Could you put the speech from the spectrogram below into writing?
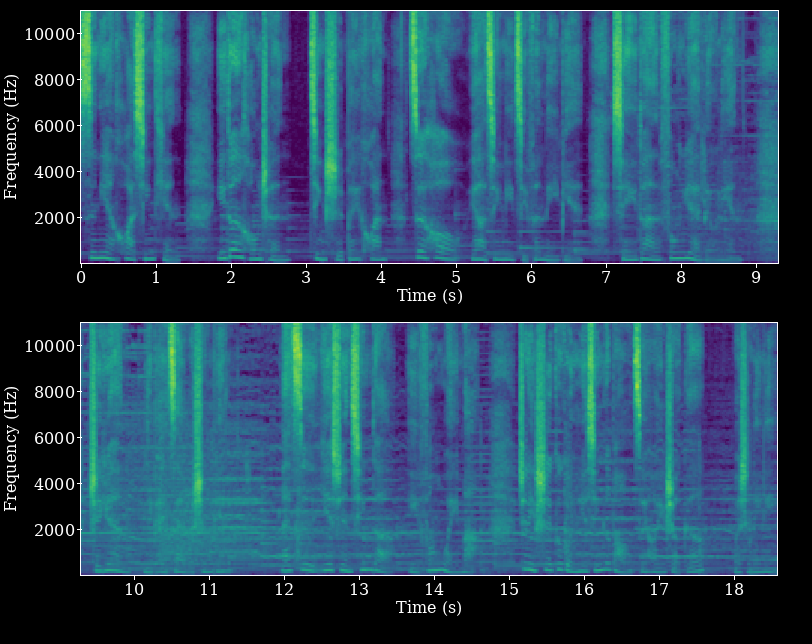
思念画心田。一段红尘，尽是悲欢，最后又要经历几分离别，写一段风月流连。只愿你陪在我身边。来自叶炫清的《以风为马》，这里是酷狗音乐新歌榜最后一首歌，我是 Lily，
